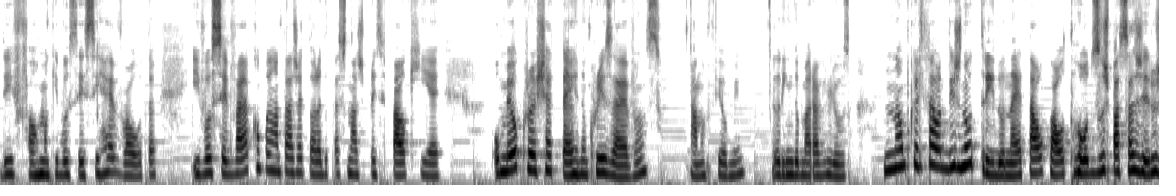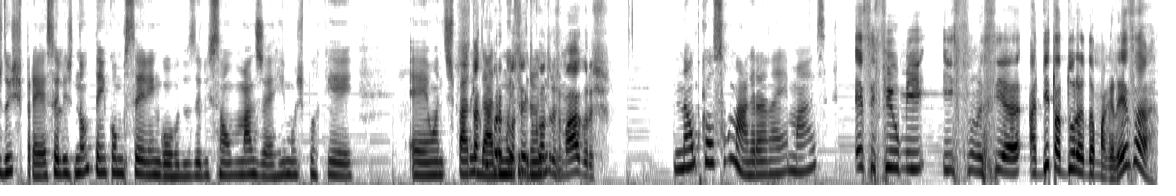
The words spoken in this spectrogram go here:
de forma que você se revolta e você vai acompanhando a trajetória do personagem principal, que é o meu crush eterno, Chris Evans, tá no filme, lindo, maravilhoso. Não porque ele tá desnutrido, né? Tal qual todos os passageiros do Expresso, eles não têm como serem gordos, eles são magérrimos, porque é uma Você tá com disparidade muito grande. contra os magros? Não porque eu sou magra, né? Mas, Esse filme influencia a ditadura da magreza?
